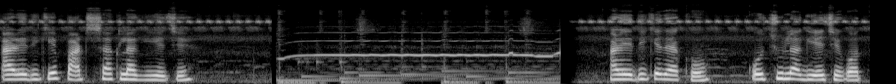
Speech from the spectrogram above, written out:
আর এদিকে পাট শাক লাগিয়েছে। আর এদিকে দেখো কচু লাগিয়েছে কত।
